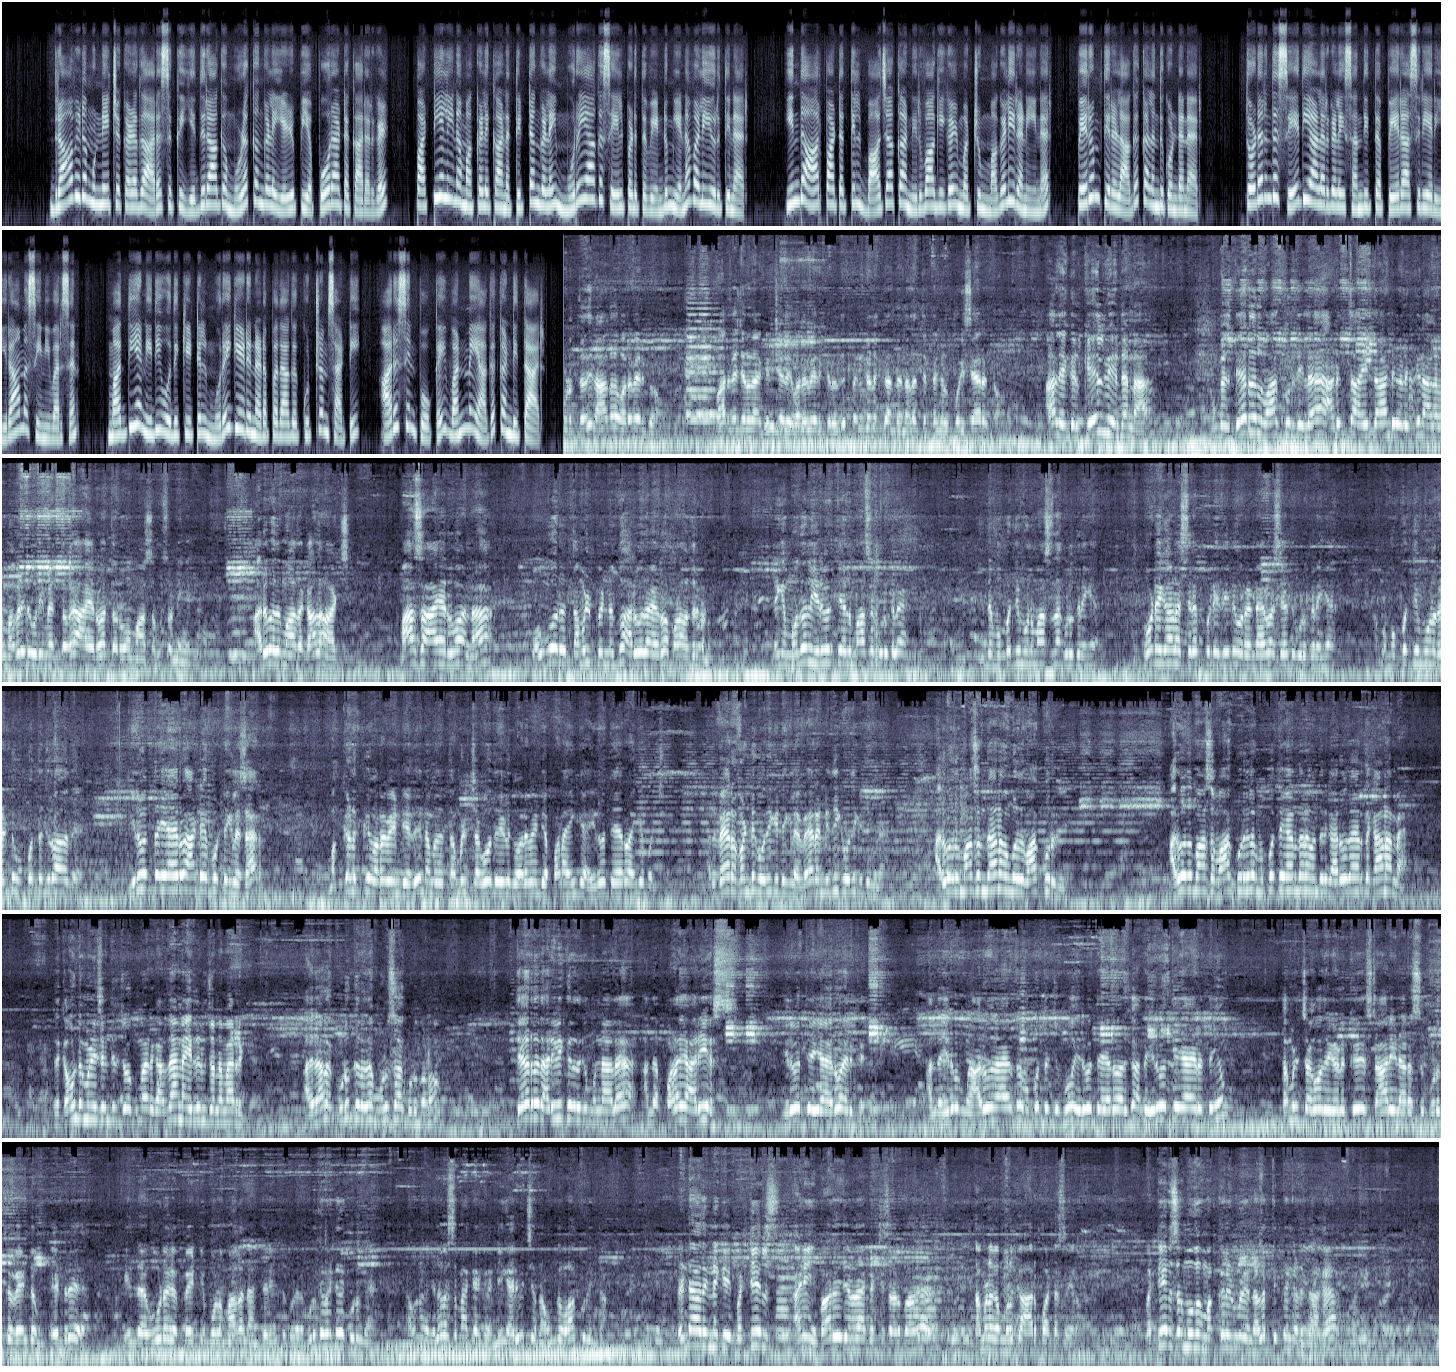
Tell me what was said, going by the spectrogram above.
திராவிட முன்னேற்றக் கழக அரசுக்கு எதிராக முழக்கங்களை எழுப்பிய போராட்டக்காரர்கள் பட்டியலின மக்களுக்கான திட்டங்களை முறையாக செயல்படுத்த வேண்டும் என வலியுறுத்தினர். இந்த ஆர்ப்பாட்டத்தில் பாஜக நிர்வாகிகள் மற்றும் மகளிர் அணியினர் பெரும் திரளாக கலந்து கொண்டனர். தொடர்ந்து செய்தியாளர்களை சந்தித்த பேராசிரியர் இராம சீனிவாசன் மத்திய நிதி ஒதுக்கீட்டில் முறைகேடு நடப்பதாக குற்றம் சாட்டி அரசின் போக்கை வன்மையாக கண்டித்தார். கொடுத்ததை நாங்களும் வரவேற்கிறோம். பாரதிய ஜனதா கட்சி அதை வரவேற்கிறது. பெண்களுக்கு அந்த நலத்திட்டங்கள் போய் சேரட்டும். ஆனால் எங்கள் கேள்வி என்னன்னா உங்கள் தேர்தல் வாக்குறுதியில் அடுத்த ஐந்து ஆண்டுகளுக்கு நாங்கள் மகளிர் உரிமை தொகை ஆயிரம் ரூபாய் தருவோம் மாதம்னு சொன்னீங்க. அறுபது மாத காலம் ஆச்சு. மாதம் ஆயிரம் ரூபான்னா ஒவ்வொரு தமிழ் பெண்ணுக்கும் அறுபதாயிரம் ரூபா பணம் வந்திருக்கணும். நீங்கள் முதல் இருபத்தி ஏழு மாதம் கொடுக்கல. இந்த முப்பத்தி மூணு மாதம் தான் கொடுக்குறீங்க. கோடைக்கால சிறப்பு நிதினு ஒரு ரெண்டாயிரம் ரூபா சேர்த்து கொடுக்குறீங்க. அப்போ முப்பத்தி மூணு ரெண்டு முப்பத்தஞ்சு ரூபா ஆகுது. இருபத்தையாயிரம் ரூபா ஆட்டையை போட்டிங்களே சார்? மக்களுக்கு வர வேண்டியது நமது தமிழ் சகோதரிகளுக்கு வர வேண்டிய பணம் இங்கே இருபத்தாயிரம் ரூபா இங்கே போச்சு. அது வேற ஃபண்டுக்கு ஒதுக்கிட்டீங்களே வேற நிதிக்கு ஒதுக்கிட்டீங்களே. அறுபது மாதம் தானே உங்களது வாக்குறுதி. அறுபது மாதம் வாக்குறுதியில் முப்பத்தையாயிரம் தானே வந்திருக்கு. அறுபதாயிரத்தை காணாம. இது கவுண்டமணி செந்தில் ஜோக்கு மாதிரி இருக்கு. அதான் இதுன்னு சொன்ன மாதிரி இருக்கு. அதனால கொடுக்கறத முழுசாக கொடுக்கணும். தேர்தல் அறிவிக்கிறதுக்கு முன்னால அந்த பழைய அரியர்ஸ் இருபத்தி ஐயாயிரம் ரூபாய் இருக்கு. அந்த இரு அறுபதாயிரத்துல முப்பத்தஞ்சு போக இருபத்தி ஐயாயிரம் இருக்கு. அந்த இருபத்தி ஐயாயிரத்தையும் தமிழ் சகோதரிகளுக்கு ஸ்டாலின் அரசு கொடுக்க வேண்டும் என்று இந்த ஊடக பேட்டி மூலமாக நான் தெரிவித்துக் கொள்கிறேன். கொடுக்க வேண்டியதை கொடுங்க. நான் ஒன்றும் இலவசமாக கேட்குறேன் நீங்கள் அறிவிச்சதான் உங்கள் வாக்குறுதி தான். ரெண்டாவது இன்னைக்கு பட்டியல் அணி பாரதிய ஜனதா கட்சி சார்பாக தமிழகம் முழுக்க ஆர்ப்பாட்டம் செய்கிறோம் பட்டியல் சமூக மக்களினுடைய நலத்திட்டங்களுக்காக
